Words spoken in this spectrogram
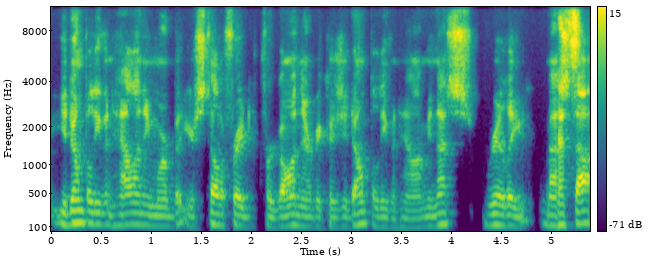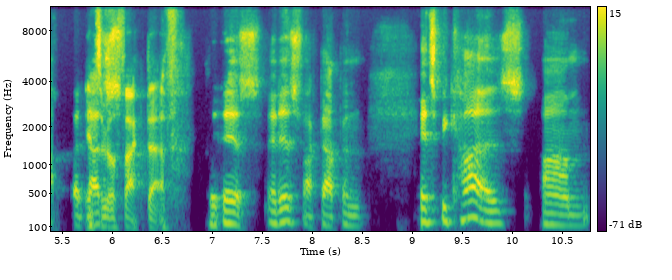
you don't believe in hell anymore, but you're still afraid for going there because you don't believe in hell. I mean, that's really messed that's, up. But that's real fucked up. It is. It is fucked up, and it's because um,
